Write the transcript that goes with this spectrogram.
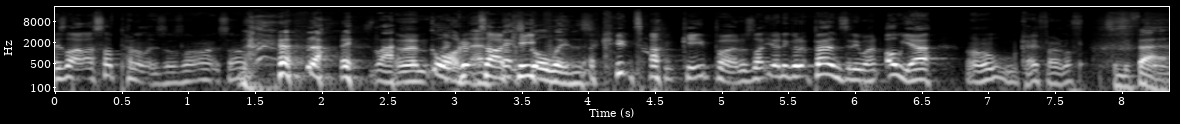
he's like, Let's have penalties. I was like, All right, so. it's like, And then go on, then. next keep- goal wins. I our keeper, and I was like, You're only good at pens? And he went, Oh, yeah. Oh, okay, fair enough. To be fair,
